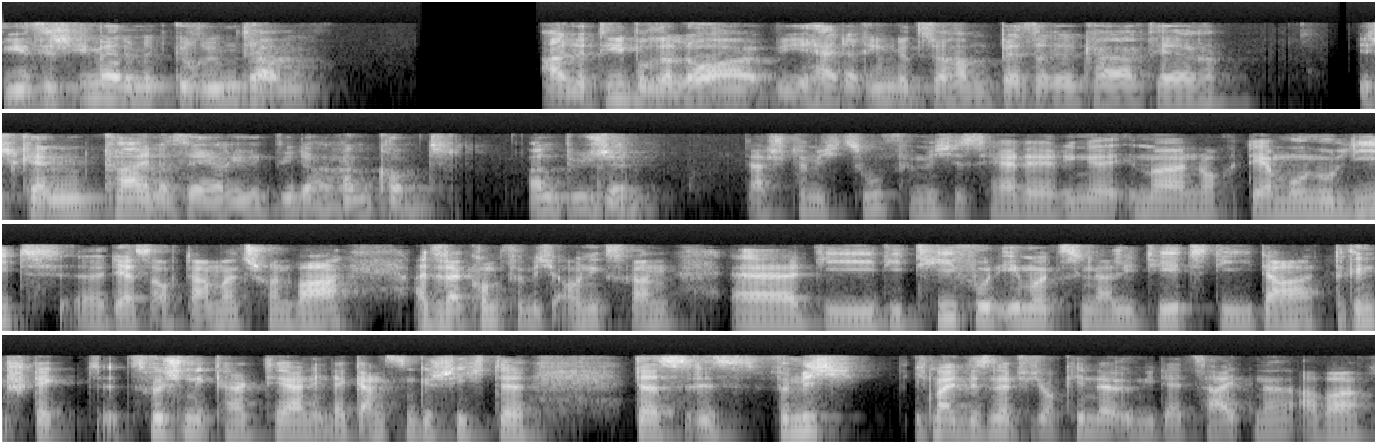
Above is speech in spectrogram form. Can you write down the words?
die sich immer damit gerühmt haben, eine tiefere Lore wie Herr der Ringe zu haben, bessere Charaktere. Ich kenne keine Serie, die da rankommt an Büchern. Da stimme ich zu. Für mich ist Herr der Ringe immer noch der Monolith, äh, der es auch damals schon war. Also da kommt für mich auch nichts ran. Äh, die, die Tiefe und Emotionalität, die da drin steckt äh, zwischen den Charakteren in der ganzen Geschichte, das ist für mich, ich meine, wir sind natürlich auch Kinder irgendwie der Zeit, ne? aber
